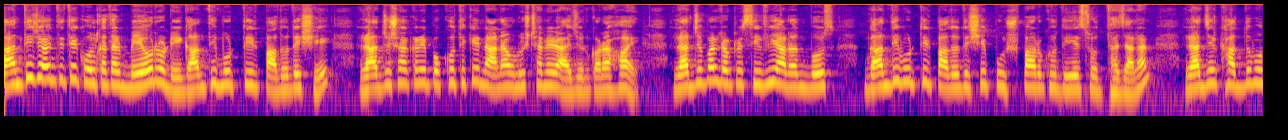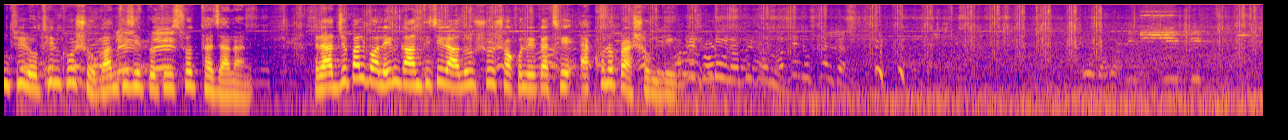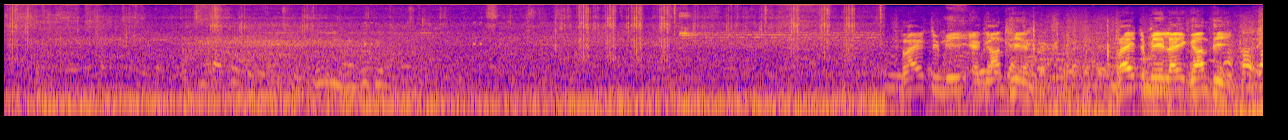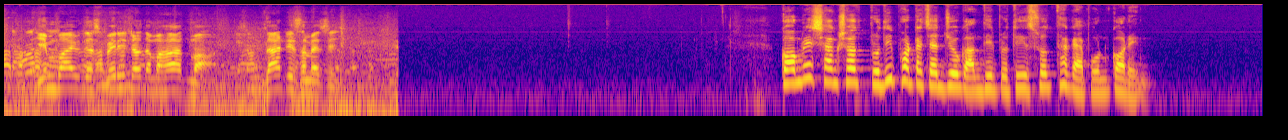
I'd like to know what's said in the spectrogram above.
গান্ধী জয়ন্তীতে কলকাতার মেয়র রোডে গান্ধী মূর্তির পাদদেশে রাজ্য সরকারের পক্ষ থেকে নানা অনুষ্ঠানের আয়োজন করা হয়। রাজ্যপাল doctor C V Ananda Bose Gandhi মূর্তির পাদদেশে পুষ্পার্ঘ্য দিয়ে শ্রদ্ধা জানান। রাজ্যের খাদ্যমন্ত্রী রথিন ঘোষও গান্ধীজির প্রতি শ্রদ্ধা জানান। রাজ্যপাল বলেন, গান্ধীজির আদর্শ সকলের কাছে এখনও প্রাসঙ্গিক। Try to be a Gandhian. Try to be like Gandhi. Imbibe the spirit of the Mahatma. That is the message. Congress সাংসদ প্রদীপ ভট্টাচার্য গান্ধীর প্রতি শ্রদ্ধা জ্ঞাপন করেন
